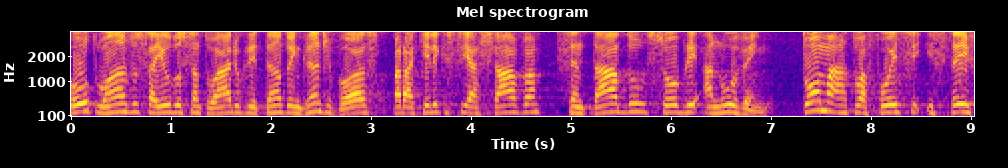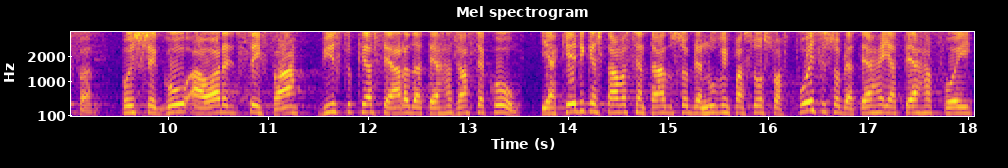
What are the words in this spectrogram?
Outro anjo saiu do santuário gritando em grande voz para aquele que se achava sentado sobre a nuvem: Toma a tua foice e ceifa, pois chegou a hora de ceifar, visto que a seara da terra já secou. E aquele que estava sentado sobre a nuvem passou a sua foice sobre a terra, e a terra foi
